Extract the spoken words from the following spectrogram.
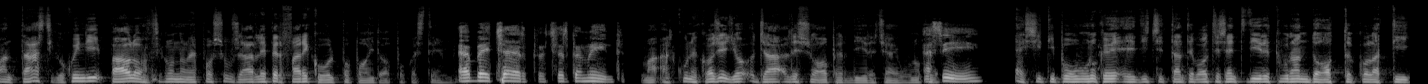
Fantastico, quindi Paolo, secondo me posso usarle per fare colpo poi dopo queste. Eh beh, certo, certamente. Ma alcune cose io già le so per dire, cioè uno che... Ah sì? Eh sì, tipo uno che eh, dice tante volte senti dire Turandot con la T.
